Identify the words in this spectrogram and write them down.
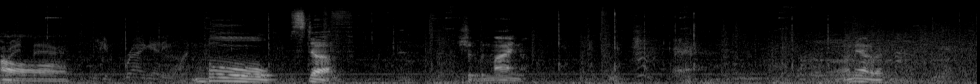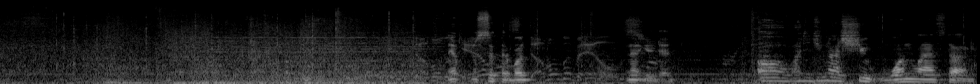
Anyone. Bull stuff. Should have been mine. Let me out of there. Yep, just sit there, bud. Now you're dead. Oh, why did you not shoot one last time?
